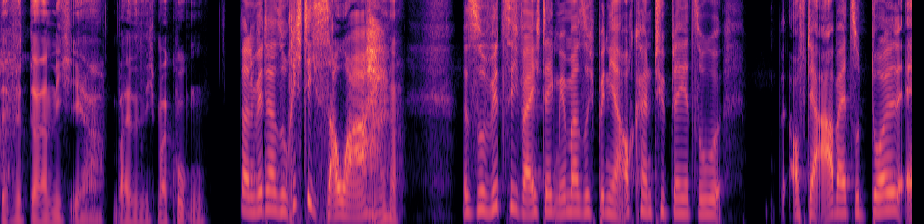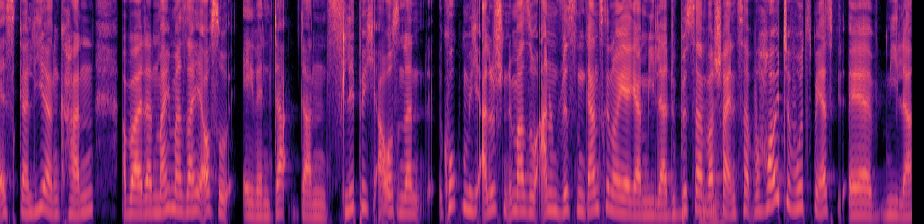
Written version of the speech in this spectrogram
Der wird da nicht, ja, weiß ich nicht, mal gucken. Dann wird er so richtig sauer. Ja, Das ist so witzig, weil ich denke mir immer so, ich bin ja auch kein Typ, der jetzt so auf der Arbeit so doll eskalieren kann. Aber dann manchmal sage ich auch so, ey, wenn da, dann flippe ich aus und dann gucken mich alle schon immer so an und wissen ganz genau, ja, ja, Mila, du bist dann Mhm. wahrscheinlich, heute wurde es mir erst, äh, Mila,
